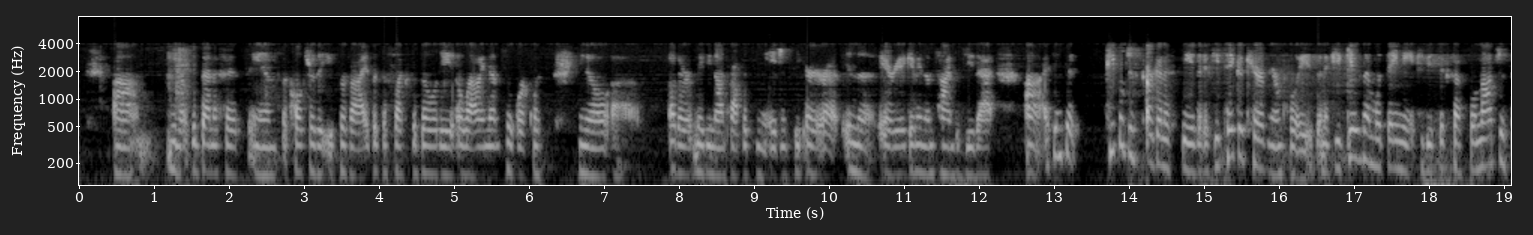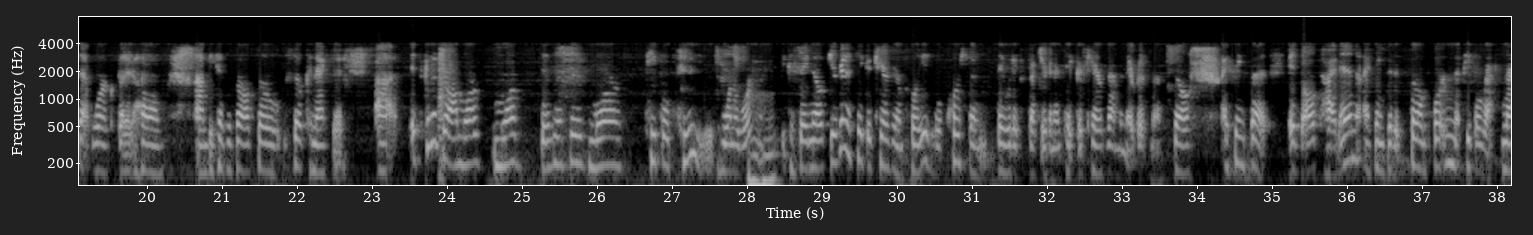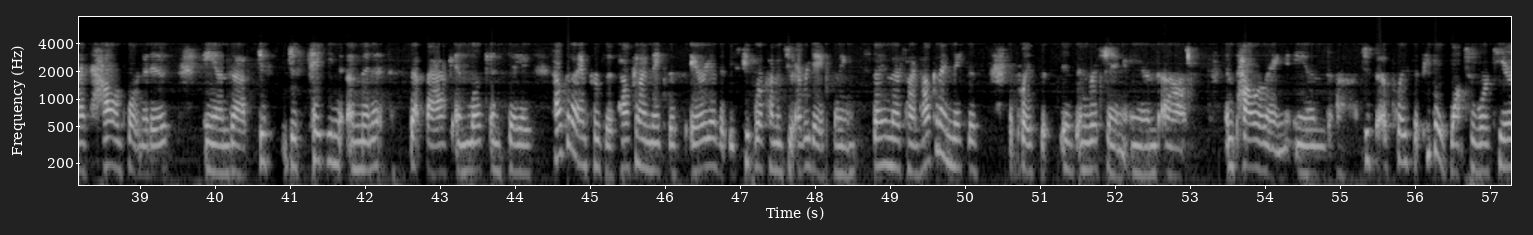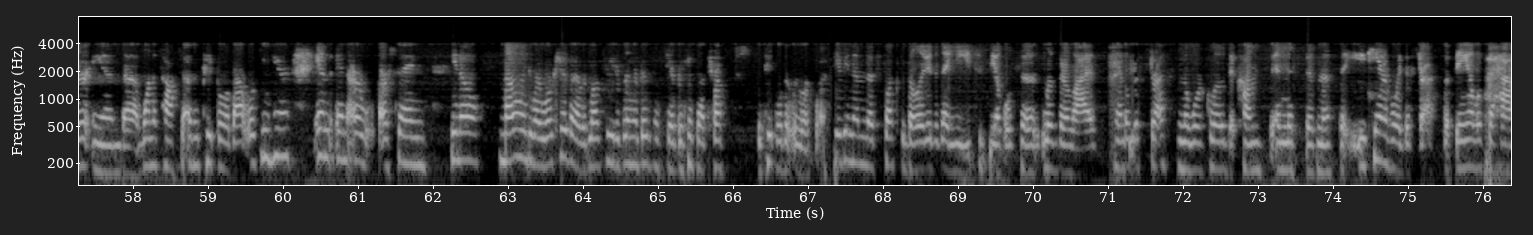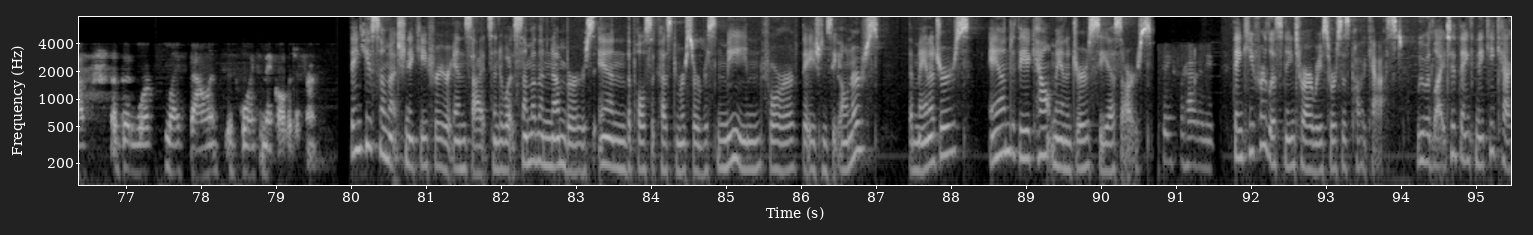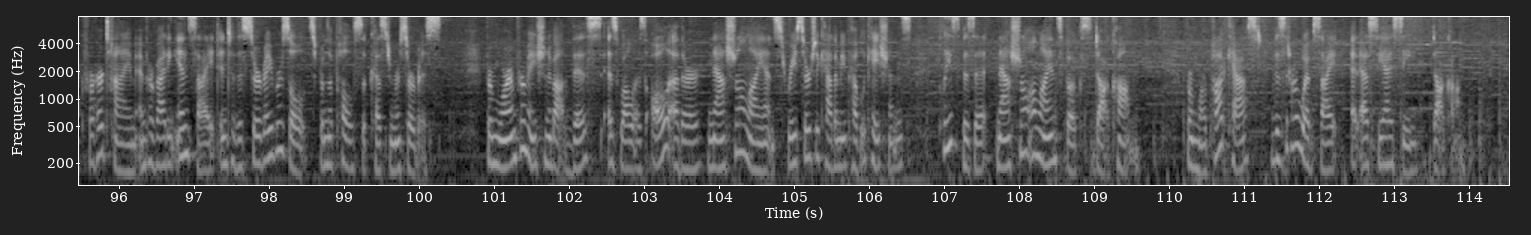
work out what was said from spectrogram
um, you know, the benefits and the culture that you provide, but the flexibility, allowing them to work with, you know, uh, other maybe nonprofits in the agency or uh, in the area, giving them time to do that. Uh, I think that people just are going to see that if you take good care of your employees and if you give them what they need to be successful, not just at work but at home, um, because it's all so so connected, uh, it's going to draw more more businesses, more people to you to want to work mm-hmm. with you because they know if you're going to take good care of your employees, well, of course, then they would expect you're going to take good care of them and their business. So I think that it's all tied in. I think that it's so important that people recognize how important it is, and uh, just just taking a minute to step back and look and say, how could I improve this? How can I make this area that these people are coming to every day, spending spending their time? How can I make this a place that is enriching and uh, empowering and uh, just a place that people want to work here and uh, want to talk to other people about working here and, and are, are saying, you know, not only do I work here, but I would love for you to bring a business here because I trust the people that we work with, giving them the flexibility that they need to be able to live their lives, handle the stress and the workload that comes in this business that you can't avoid the stress, but being able to have a good work life balance is going to make all the difference. Thank you so much, Nikki, for your insights into what some of the numbers in the Pulse of Customer Service mean for the agency owners, the managers, and the account managers, CSRs. Thanks for having me. Thank you for listening to our Resources Podcast. We would like to thank Nikki Keck for her time and providing insight into the survey results from the Pulse of Customer Service. For more information about this, as well as all other National Alliance Research Academy publications, please visit nationalalliancebooks.com. For more podcasts, visit our website at scic.com.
